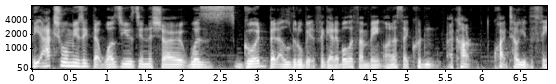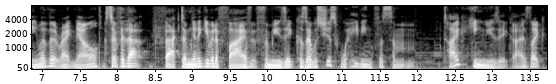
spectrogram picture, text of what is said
the actual music that was used in the show was good, but a little bit forgettable. If I'm being honest, I couldn't, I can't quite tell you the theme of it right now. So for that fact, I'm going to give it a five for music because I was just waiting for some Tiger King music, guys. Like,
